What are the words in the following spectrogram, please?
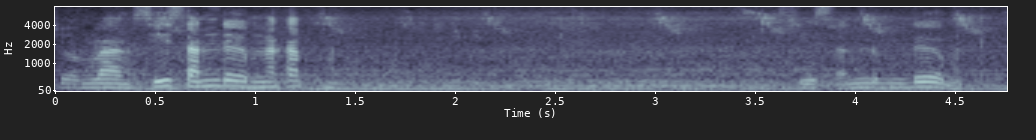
ช่วงล่างสีสันเดิมนะครับ สีสันเดิมๆ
